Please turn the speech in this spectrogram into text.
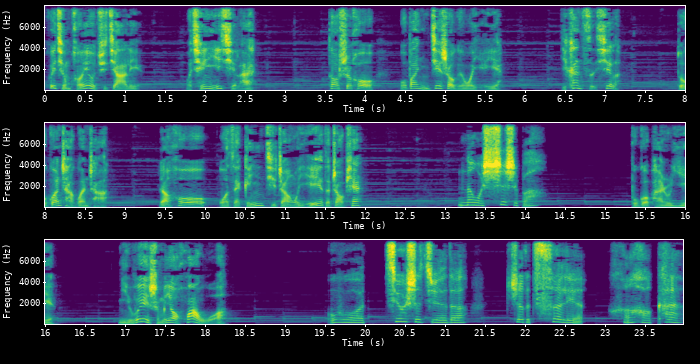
会请朋友去家里，我请你一起来。到时候我把你介绍给我爷爷，你看仔细了，多观察观察，然后我再给你几张我爷爷的照片。那我试试吧。不过潘如一，你为什么要画我？我就是觉得这个侧脸很好看。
